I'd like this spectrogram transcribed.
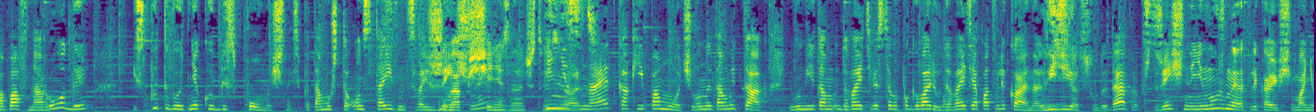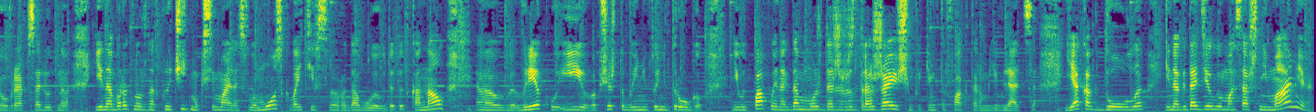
попав на роды, испытывают некую беспомощность, потому что он стоит над своей женщиной вообще не знает, что и делать. не знает, как ей помочь. Он и там и так, и он ей там, давай я тебе с тобой поговорю, давай я тебя поотвлекаю, она, иди отсюда, да, потому что женщине не нужны отвлекающие маневры абсолютно. Ей наоборот нужно отключить максимально свой мозг, войти в свой родовой вот этот канал э, в, реку и вообще, чтобы ее никто не трогал. И вот папа иногда может даже раздражающим каким-то фактором являться. Я как доула иногда делаю массаж не маме,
